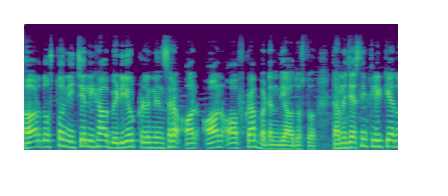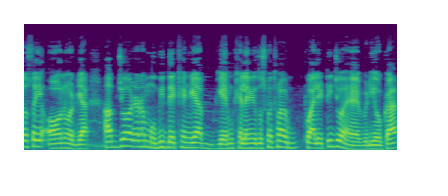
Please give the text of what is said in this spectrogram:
और दोस्तों, नीचे लिखा हुआ वीडियो क्लिनेंसर ऑन ऑन ऑफ़ का बटन दिया हो दोस्तों। तो हमने जैसे ही क्लिक किया दोस्तों, ये ऑन हो गया। अब जो अगर हम मूवी देखेंगे या गेम खेलेंगे तो उसमें थोड़ा क्वालिटी जो है वीडियो का,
